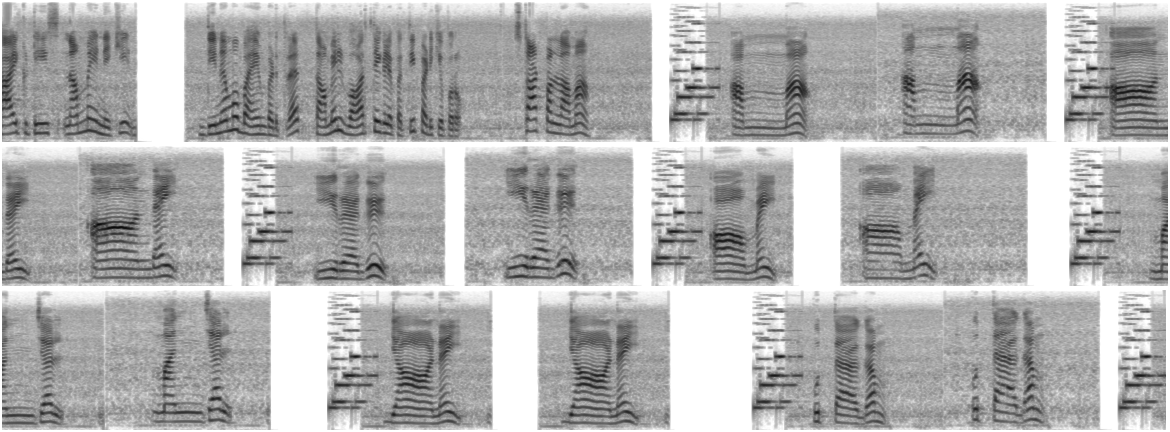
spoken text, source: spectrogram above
Hi குட்டீஸ். நம்ம இன்னைக்கு தினமும் பயன்படுத்துகிற தமிழ் வார்த்தைகளை பற்றி படிக்க போகிறோம் ஸ்டார்ட் பண்ணலாமா? அம்மா. அம்மா. ஆந்தை. ஆந்தை. இறகு. இறகு. ஆமை. ஆமை. மஞ்சள். மஞ்சள். யானை. யானை. புத்தகம். புத்தகம்.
